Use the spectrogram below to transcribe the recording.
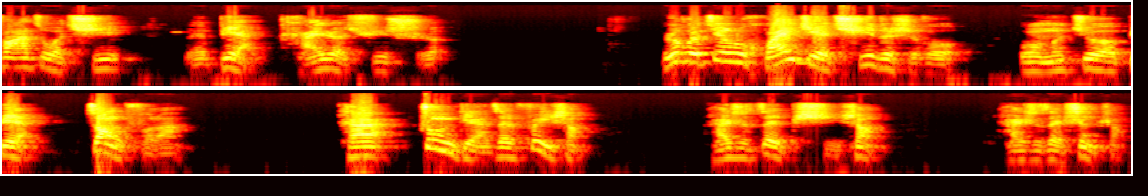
发作期来辨寒热虚实。如果进入缓解期的时候，我们就要辨脏腑了，看重点在肺上，还是在脾上，还是在肾上。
